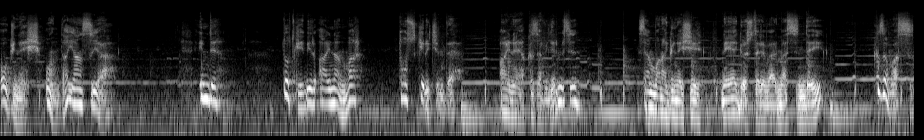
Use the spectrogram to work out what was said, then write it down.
o güneş onda yansıya. Şimdi tut ki bir aynan var, toz kir içinde. Aynaya kızabilir misin? Sen bana güneşi neye gösteri vermezsin deyi? Kızamazsın.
